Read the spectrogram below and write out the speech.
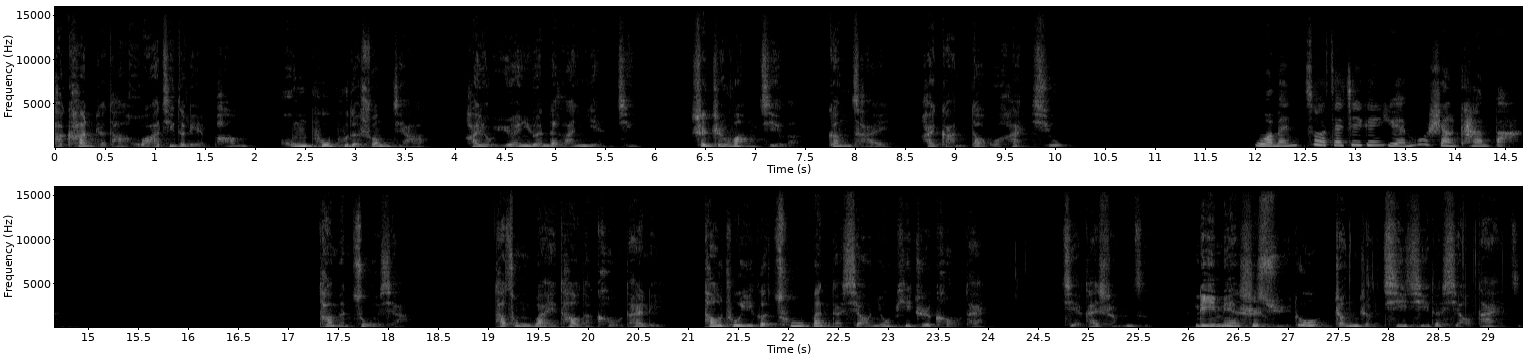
她看着他滑稽的脸庞、红扑扑的双颊，还有圆圆的蓝眼睛，甚至忘记了刚才还感到过害羞。我们坐在这根原木上看吧。他们坐下，他从外套的口袋里掏出一个粗笨的小牛皮纸口袋，解开绳子。里面是许多整整齐齐的小袋子，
